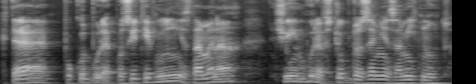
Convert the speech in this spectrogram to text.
které, pokud bude pozitivní, znamená, že jim bude vstup do země zamítnut.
